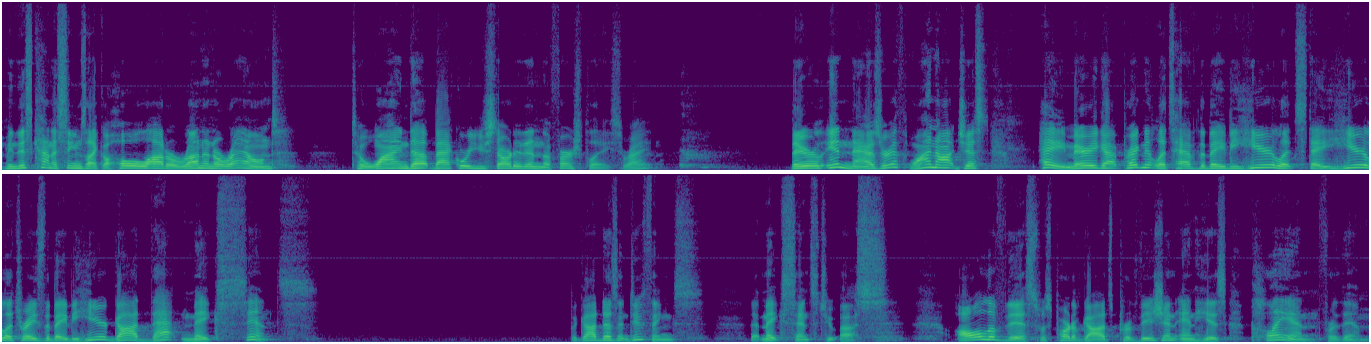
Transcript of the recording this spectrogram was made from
I mean, this kind of seems like a whole lot of running around to wind up back where you started in the first place, right? They're in Nazareth. Why not just, hey, Mary got pregnant, let's have the baby here, let's stay here, let's raise the baby here? God, that makes sense. But God doesn't do things that make sense to us. All of this was part of God's provision and his plan for them.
